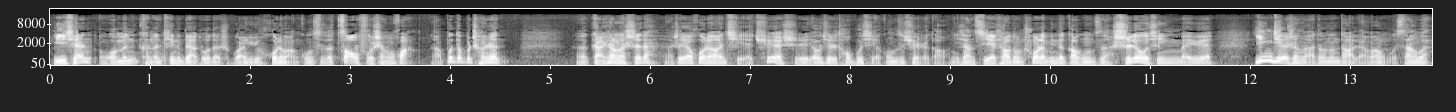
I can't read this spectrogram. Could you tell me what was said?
以前我们可能听的比较多的是关于互联网公司的造富神话啊，不得不承认，呃，赶上了时代啊，这些互联网企业确实，尤其是头部企业，工资确实高。你像字节跳动出了名的高工资，十六薪每月，应届生啊都能到两万五三万。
